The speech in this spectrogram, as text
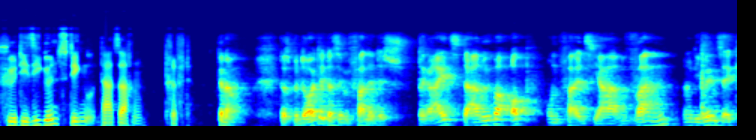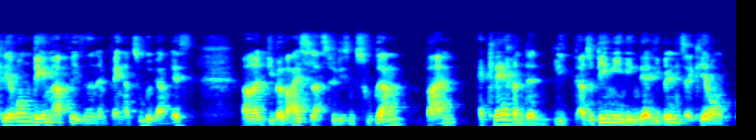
für die sie günstigen Tatsachen trifft. Genau. Das bedeutet, dass im Falle des Streits darüber, ob und falls ja, wann die Willenserklärung dem abwesenden Empfänger zugegangen ist, äh, die Beweislast für diesen Zugang beim Erklärenden liegt, also demjenigen, der die Willenserklärung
